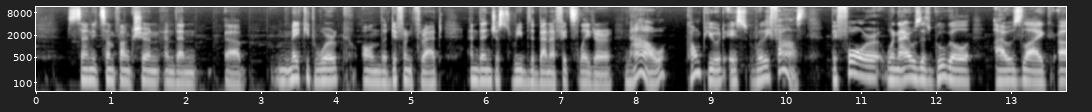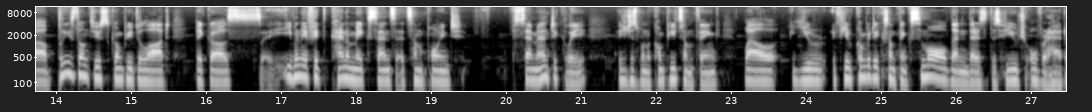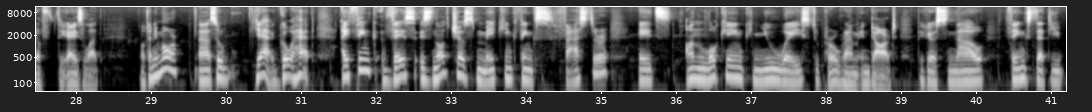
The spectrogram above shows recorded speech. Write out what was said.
send it some function, and then uh, make it work on the different thread, and then just reap the benefits later. Now, compute is really fast. Before, when I was at Google, I was like, uh, please don't use compute a lot because even if it kind of makes sense at some point semantically, you just want to compute something. Well, you if you're computing something small, then there's this huge overhead of the isolate. Not anymore. Uh, so yeah, go ahead. I think this is not just making things faster, it's unlocking new ways to program in Dart because now things that you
